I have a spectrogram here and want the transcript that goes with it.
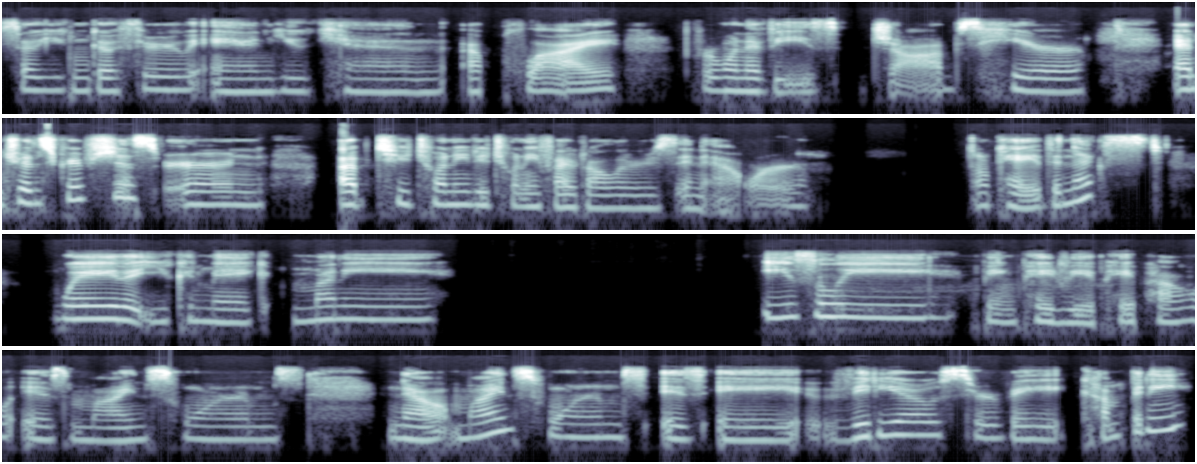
So you can go through and you can apply for one of these jobs here. And transcriptionists earn up to 20 to $25 an hour. Okay, the next way that you can make money easily being paid via PayPal is MindSwarms. Now, MindSwarms is a video survey company.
